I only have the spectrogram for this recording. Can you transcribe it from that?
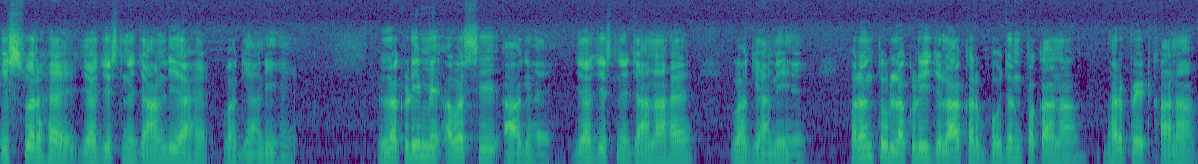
ईश्वर है, यह जिसने जान लिया है, वह ज्ञानी है। लकड़ी में अवश्य आग है, यह जिसने जाना है, वह ज्ञानी है। परंतु लकड़ी जलाकर भोजन पकाना भरपेट खाना,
